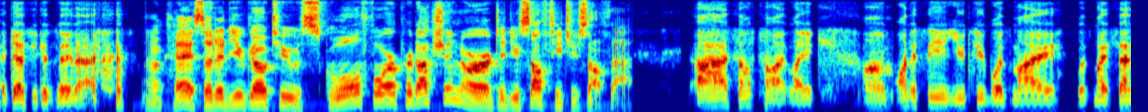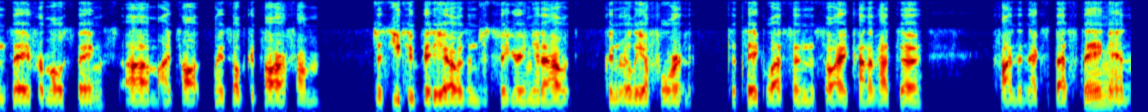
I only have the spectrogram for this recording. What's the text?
I guess you could say that. Okay, so did you go to school for production or did you self teach yourself that? Uh, self-taught. Like, um, honestly, YouTube was my was my sensei for most things. Um, I taught myself guitar from just YouTube videos and just figuring it out. Couldn't really afford to take lessons, so I kind of had to find the next best thing. And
